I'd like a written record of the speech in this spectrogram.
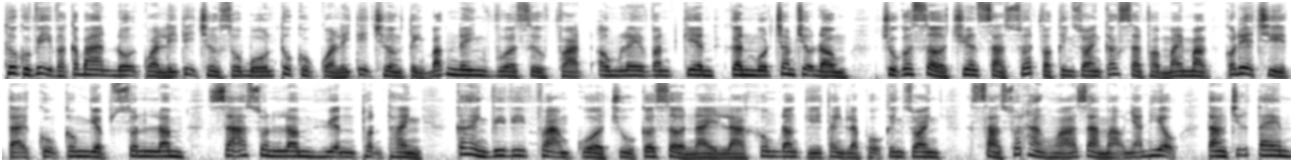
Thưa quý vị và các bạn, đội quản lý thị trường số 4 thuộc Cục Quản lý Thị trường tỉnh Bắc Ninh vừa xử phạt ông Lê Văn Kiên gần 100 triệu đồng, chủ cơ sở chuyên sản xuất và kinh doanh các sản phẩm may mặc có địa chỉ tại cụm công nghiệp Xuân Lâm, xã Xuân Lâm, huyện Thuận Thành. Các hành vi vi phạm của chủ cơ sở này là không đăng ký thành lập hộ kinh doanh, sản xuất hàng hóa giả mạo nhãn hiệu, tàng trữ tem,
